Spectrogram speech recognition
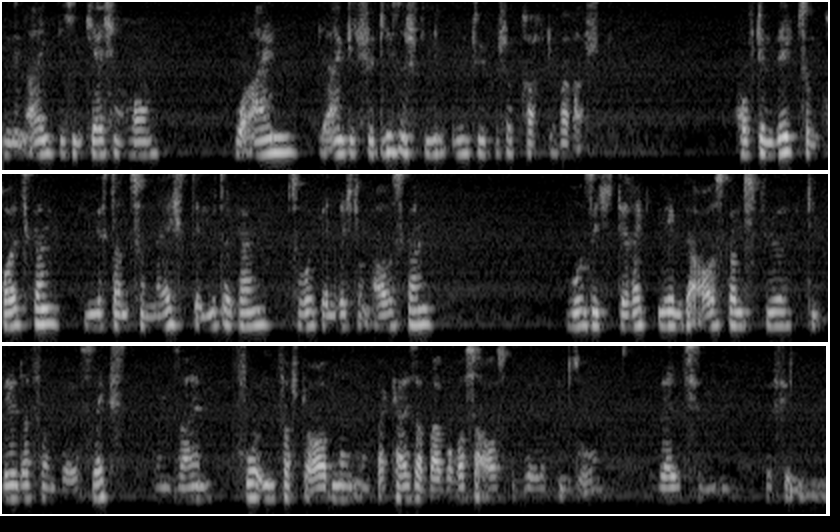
in den eigentlichen Kirchenraum, wo einen die eigentlich für diesen Stil untypische Pracht überrascht. Auf dem Weg zum Kreuzgang ging es dann zunächst den Mittelgang zurück in Richtung Ausgang, wo sich direkt neben der Ausgangstür die Bilder von Wölf 6 und seinem vor ihm verstorbenen und bei Kaiser Barbarossa ausgebildeten Sohn 7 befinden.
